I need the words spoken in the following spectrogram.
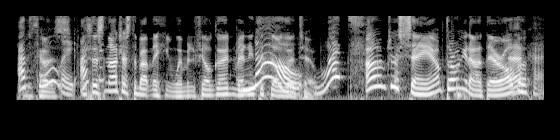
Because absolutely. This I is not just about making women feel good. Men need no, to feel good too. What? I'm just saying. I'm throwing it out there. All Okay. the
